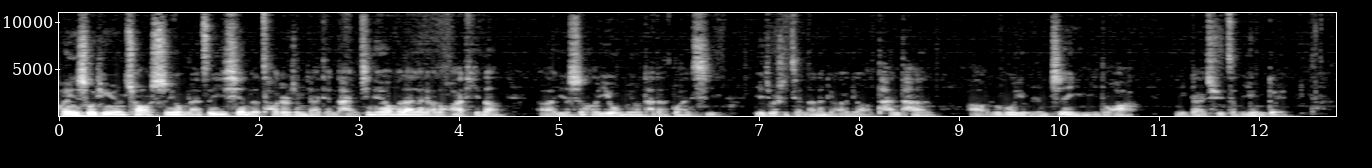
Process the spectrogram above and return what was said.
欢迎收听原创是用来自一线的草根专家电台。今天要和大家聊的话题呢，啊，也是和业务没有太大关系，也就是简单的聊一聊，谈谈啊，如果有人质疑你的话，你该去怎么应对？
